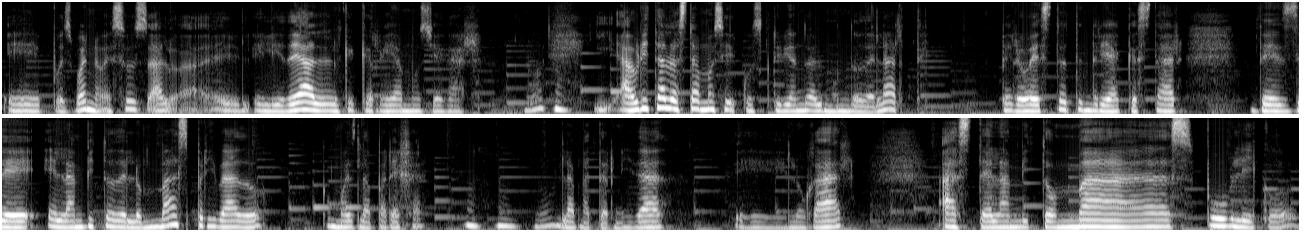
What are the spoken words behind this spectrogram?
Eh, pues bueno, eso es el, ideal al que querríamos llegar. Y ahorita lo estamos circunscribiendo al mundo del arte pero esto tendría que estar desde el ámbito de lo más privado, como es la pareja, la maternidad, eh, el hogar, hasta el ámbito más público,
